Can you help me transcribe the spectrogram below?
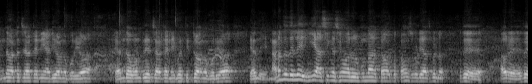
எந்த வட்டச்சாட்டை நீ அடி வாங்க போறியோ? எந்த ஒன்றிய சாட்டை நீ போய் திட்டு வாங்க போறியோ? எந்த நடந்தது இல்லை இங்கேயே அசிங்க அசிங்கமாக ஒரு முன்னாள் இப்போ கவுன்சிலுடைய ஹஸ்பண்ட் இது அவர் இது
